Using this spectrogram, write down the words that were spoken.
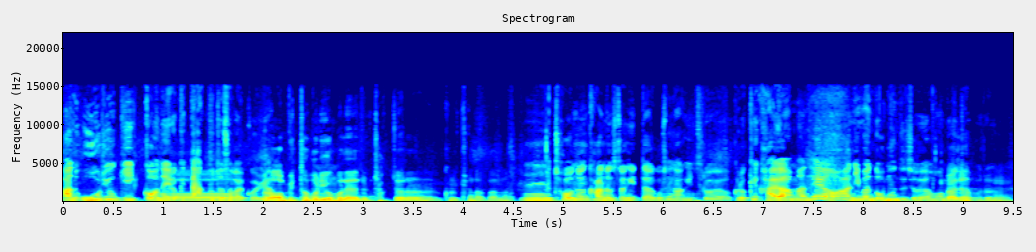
한 5, 6위권에 이렇게 딱 어, 붙어서 갈걸요? 그럼 언비터블이 이번에는 좀 작전을 그렇게 나가나? 음, 저는 가능성이 있다고 생각이 들어요. 그렇게 가야만 해요. 아니면 너무 늦어요. 맞아. 언비터블은. 네.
